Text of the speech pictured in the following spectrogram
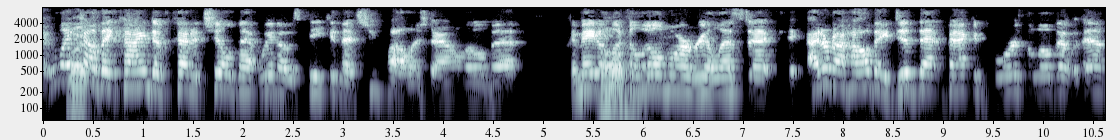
I like But- how they kind of kind of chilled that widow's peak and that shoe polish down a little bit. It made it Oh. look a little more realistic. I don't know how they did that back and forth a little bit with him.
